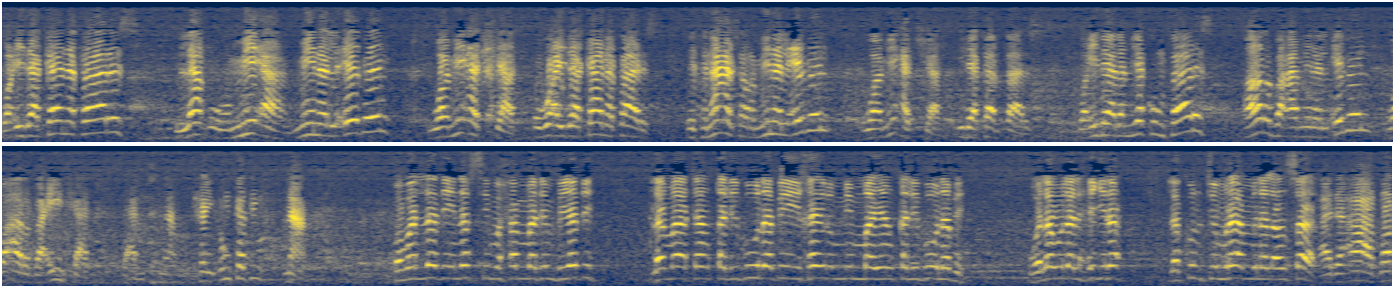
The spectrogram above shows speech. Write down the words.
وإذا كان فارس له مئة من الإبل ومئة شاة. وإذا كان فارس اثنى عشر من الإبل ومئة شاة إذا كان فارس. وإذا لم يكن فارس أربعة من الإبل وأربعين شاة. يعني نعم شيء كثير. نعم. فوالذي نفس محمد بيده؟ لما تنقلبون به خير مما ينقلبون به. ولولا الهجرة لكنت امرأ من الأنصار. هذا أعظم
